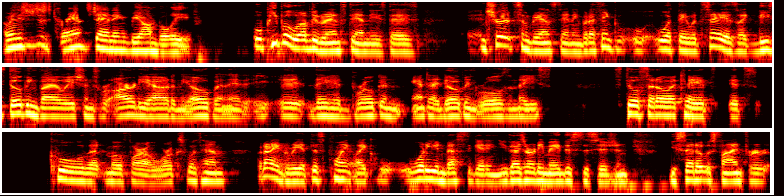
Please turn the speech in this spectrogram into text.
I mean, this is just grandstanding beyond belief. Well, people love to grandstand these days. And sure, it's some grandstanding, but I think w- what they would say is like these doping violations were already out in the open. They, they had broken anti-doping rules, and they still said, "Oh, okay, it's it's cool that Mo Farah works with him." But I agree. At this point, like, what are you investigating? You guys already made this decision. You said it was fine for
